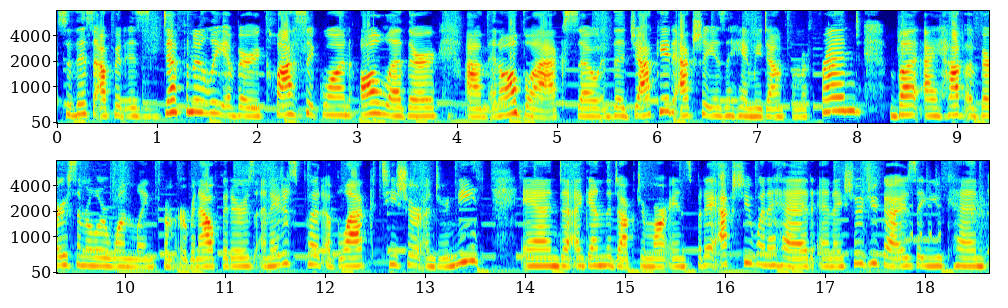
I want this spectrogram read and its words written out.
So this outfit is definitely a very classic one, all leather um, and all black. So the jacket actually is a hand-me-down from a friend, but I have a very similar one length from Urban Outfitters, and I just put a black t-shirt underneath, and uh, again, the Dr. Martens, but I actually went ahead and I showed you guys that you can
